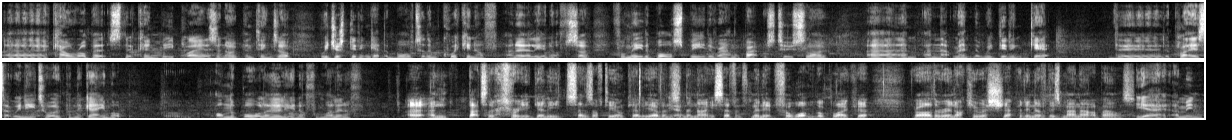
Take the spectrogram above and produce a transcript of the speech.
Uh, Cal Roberts that can beat players and open things up. We just didn't get the ball to them quick enough and early enough. So for me, the ball speed around the back was too slow, um, and that meant that we didn't get the the players that we need to open the game up on the ball early enough and well enough. Uh, and back to the referee again, he sends off Dion Kelly Evans yeah. in the 97th minute for what looked like a rather innocuous shepherding of his man out of bounds. Yeah, I mean,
